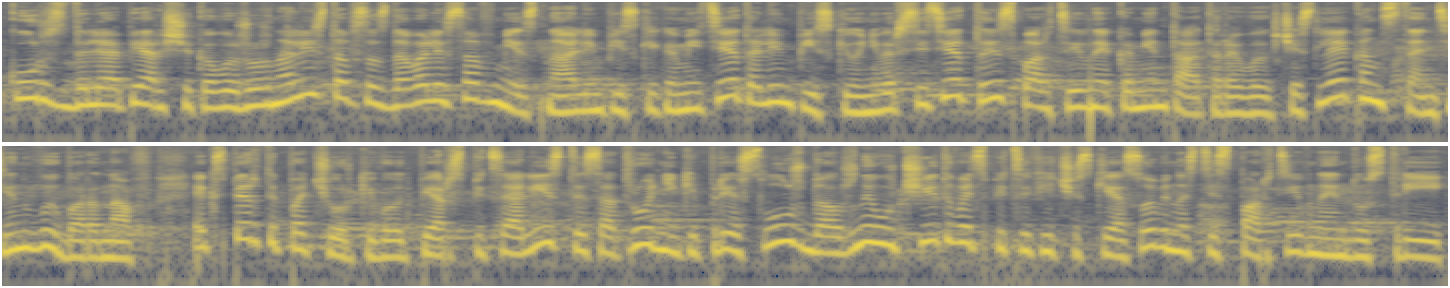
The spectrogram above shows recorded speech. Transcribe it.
курс для пиарщиков и журналистов создавали совместно Олимпийский комитет, Олимпийский университет и спортивные комментаторы, в их числе Константин Выборнов. Эксперты подчеркивают, пиар-специалисты, сотрудники пресс-служб должны учитывать специфические особенности спортивной индустрии.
